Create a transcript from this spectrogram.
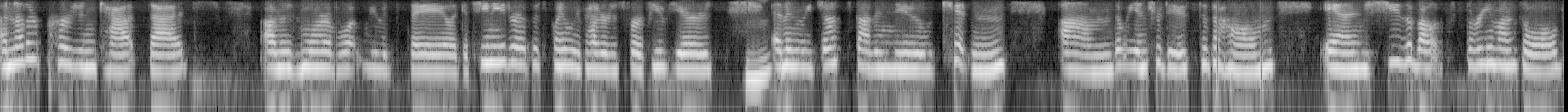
another Persian cat that um, is more of what we would say like a teenager at this point. We've had her just for a few years. Mhm. And then we just got a new kitten um, that we introduced to the home. And she's about three months old.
